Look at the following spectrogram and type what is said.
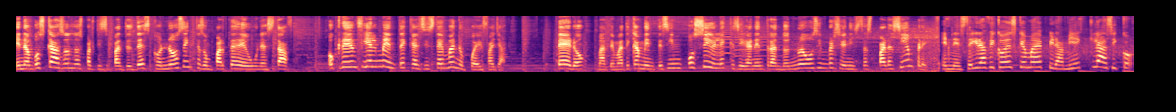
En ambos casos, los participantes desconocen que son parte de una estafa o creen fielmente que el sistema no puede fallar. Pero matemáticamente es imposible que sigan entrando nuevos inversionistas para siempre. En este gráfico de esquema de pirámide clásico,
